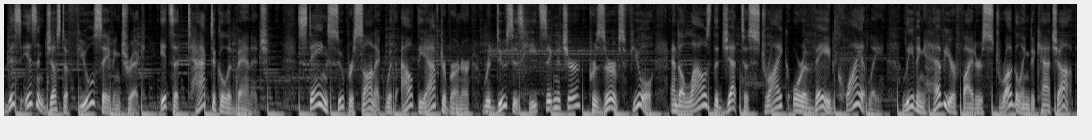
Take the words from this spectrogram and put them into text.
this isn't just a fuel-saving trick, it's a tactical advantage. Staying supersonic without the afterburner reduces heat signature, preserves fuel, and allows the jet to strike or evade quietly, leaving heavier fighters struggling to catch up.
